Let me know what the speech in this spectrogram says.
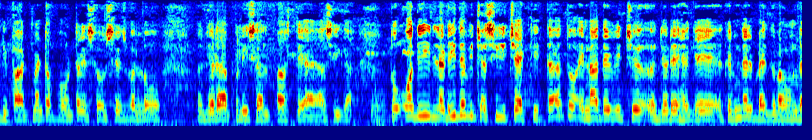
ਡਿਪਾਰਟਮੈਂਟ ਆਫ ਵਾਟਰ ਰਿਸੋਰਸਸ ਵੱਲੋਂ ਜਿਹੜਾ ਪੁਲਿਸ ਹੈਲਪ ਵਾਸਤੇ ਆਇਆ ਸੀਗਾ ਤਾਂ ਉਹਦੀ ਲੜੀ ਦੇ ਵਿੱਚ ਅਸੀਂ ਚੈੱਕ ਕੀਤਾ ਤਾਂ ਇਹਨਾਂ ਦੇ ਵਿੱਚ ਜਿਹੜੇ ਹੈਗੇ criminal background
